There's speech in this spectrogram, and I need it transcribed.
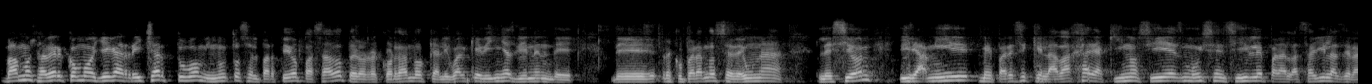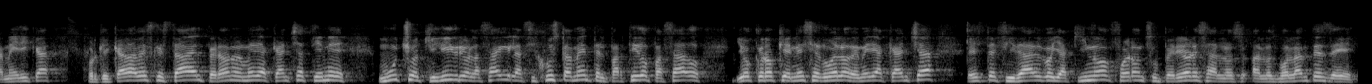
Vamos a ver cómo llega Richard. Tuvo minutos el partido pasado, pero recordando que al igual que Viñas vienen de, de recuperándose de una lesión y a mí me parece que la baja de Aquino sí es muy sensible para las Águilas del la América, porque cada vez que está el peruano en media cancha tiene mucho equilibrio las Águilas y justamente el partido pasado yo creo que en ese duelo de media cancha este Fidalgo y Aquino fueron superiores a los, a los volantes de,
